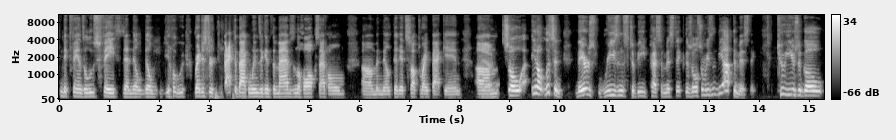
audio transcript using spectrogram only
Knick fans will lose faith. Then they'll, they'll, you know, register back-to-back wins against the Mavs and the Hawks at home, um, and they'll, they'll get sucked right back in. Yeah. Um, So, you know, listen, there's reasons to be pessimistic. There's also reasons to be optimistic two years ago,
